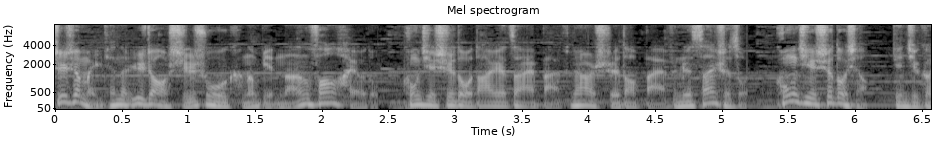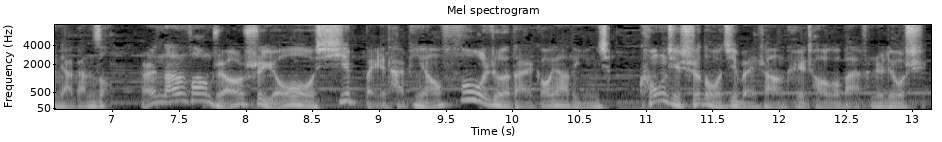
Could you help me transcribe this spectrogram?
致使每天的日照时数可能比南方还要多，空气湿度大约在百分之二十到百分之三十左右，空气湿度小，天气更加干燥。而南方主要是由西北太平洋副热带高压的影响，空气湿度基本上可以超过百分之六十，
